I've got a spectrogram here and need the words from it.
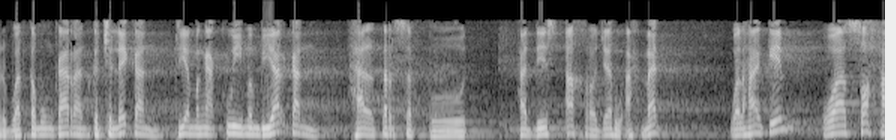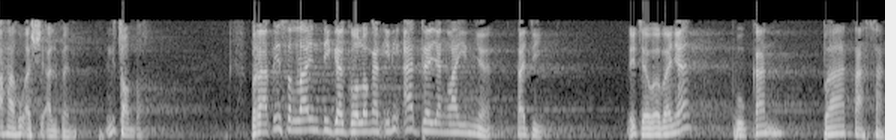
berbuat kemungkaran, kejelekan dia mengakui membiarkan hal tersebut. Hadis akhrajahu Ahmad wal Hakim wa sahhahahu Asy-Albani ini contoh. Berarti selain tiga golongan ini ada yang lainnya tadi. Jadi jawabannya bukan batasan.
